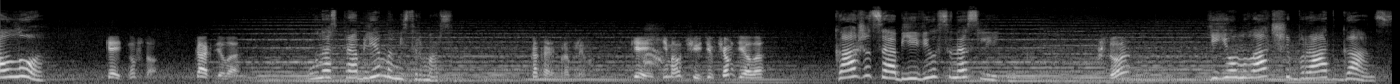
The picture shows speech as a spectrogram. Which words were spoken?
Алло, Кейт, ну что, как дела? у нас проблема, мистер Марсон. Какая проблема? Кейт, не молчите, в чем дело? Кажется, объявился наследник. Что? Ее младший брат Ганс.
